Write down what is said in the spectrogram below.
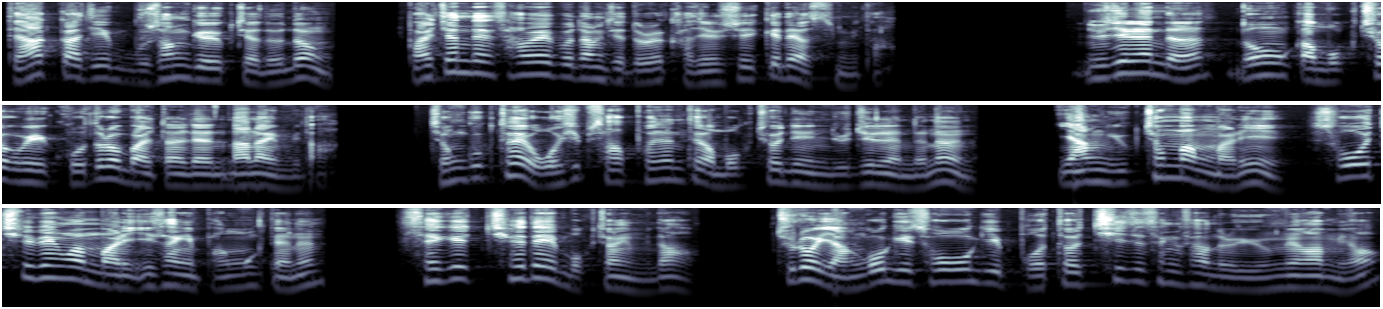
대학까지 무상교육 제도 등 발전된 사회보장 제도를 가질 수 있게 되었습니다. 뉴질랜드는 농업과 목축업이 고도로 발달된 나라입니다. 전국토의 54%가 목초지인 뉴질랜드는 양 6천만 마리, 소 700만 마리 이상이 방목되는 세계 최대의 목장입니다. 주로 양고기, 소고기, 버터, 치즈 생산으로 유명하며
